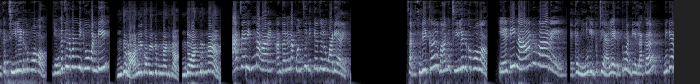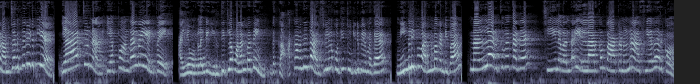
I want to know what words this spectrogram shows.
இக்க சீல் எடுக்க போவோம். எங்க திரும்ப நிக்கும் வண்டி? இங்க ராணி அக்கா வீட்டு முன்னாடி தான். இங்க வந்துருனேன் ஆ சரி இன்ன வாரேன் அந்த அண்ணனை கொஞ்சம் நிக்க சொல்லு ஓடியாரேன் சரஸ்வதிக்கு வாங்க சீல் எடுக்க போவோம். ஏடி நானும் வாரேன். ஏக்க நீங்க இப்ப சேலை எடுக்க மாட்டீங்களாக்க நீங்க ரம்ஜானுக்கு தானே எடுப்பீங்க யார் சொன்னா எப்ப வந்தாலும் நான் எடுப்பேன் ஐயோ உங்களை இங்க இருத்திட்டுல பலன் பார்த்தேன் இந்த காக்கா வந்து இந்த அரிசியில கொத்தி தூக்கிட்டு போயிருமாக்க நீங்களும் இப்ப வரணுமா கண்டிப்பா நல்லா இருக்குமா கதை சீல வந்தா எல்லாருக்கும் பார்க்கணும்னு ஆசையா தான் இருக்கும்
